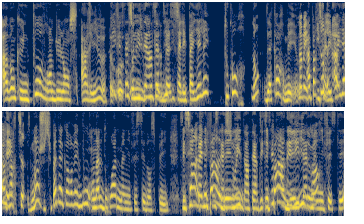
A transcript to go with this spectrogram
avant qu'une pauvre ambulance arrive. La manifestation au- au était interdite, il bassine. fallait pas y aller. Tout court, non? D'accord, mais, Non, mais à partir il fallait de- pas y aller. partir- Non, je suis pas d'accord avec vous. On a le droit de manifester dans ce pays. Mais si pas- une c'est pas un manifestation délit- est interdite, c'est c'est pas pas un délit, délit de manifester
